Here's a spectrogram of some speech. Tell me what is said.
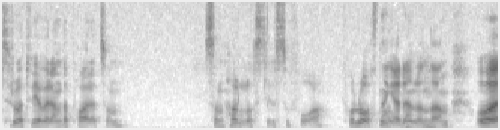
tror att vi var det enda paret som, som höll oss till så få, få låsningar den rundan. Och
